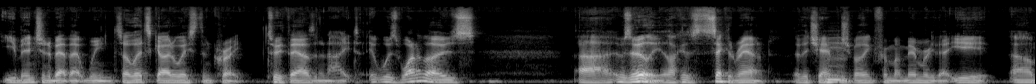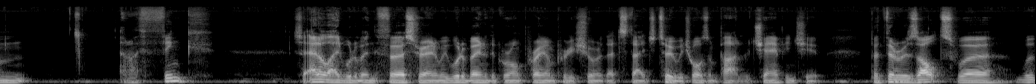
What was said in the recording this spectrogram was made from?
you mentioned about that win. So let's go to Eastern Creek, 2008. It was one of those. Uh, it was early, like it was the second round of the championship. I think from my memory that year, um, and I think so. Adelaide would have been the first round, and we would have been at the Grand Prix. I'm pretty sure at that stage too, which wasn't part of the championship. But the results were, were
